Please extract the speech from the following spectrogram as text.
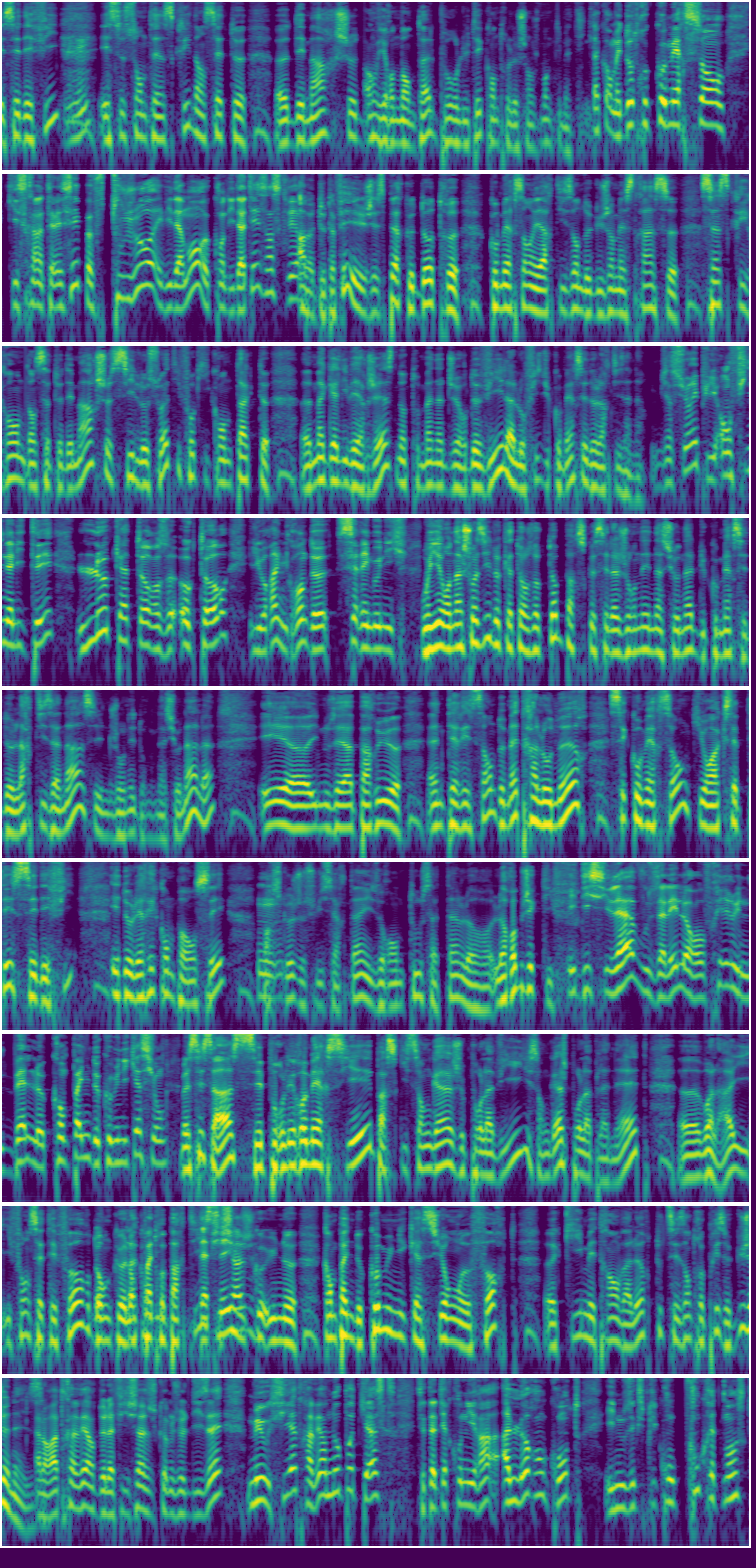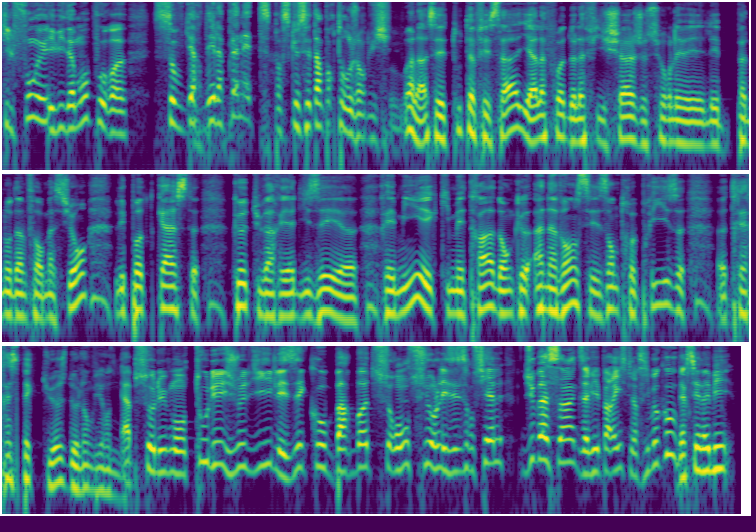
ces défis, mmh. et se sont inscrits dans cette démarche environnementale pour lutter contre le changement climatique. D'accord, mais d'autres commerçants qui seraient intéressés peuvent toujours évidemment candidater, s'inscrire. Ah bah, tout à fait. J'espère que d'autres commerçants et artisans de Gujan-Mestras s'inscriront dans cette démarche. S'ils le souhaitent, il faut qu'ils contactent euh, Magali Vergès, notre manager de ville à l'Office du commerce et de l'artisanat. Bien sûr. Et puis en finalité, le 14 octobre, il y aura une grande cérémonie. Oui, on a choisi le 14 octobre parce que c'est la journée nationale du commerce et de l'artisanat. C'est une journée donc nationale. Hein. et euh, il nous est apparu euh, intéressant de mettre à l'honneur ces commerçants qui ont accepté ces défis et de les récompenser parce mm. que je suis certain ils auront tous atteint leur, leur objectif. Et d'ici là, vous allez leur offrir une belle campagne de communication. Ben c'est ça, c'est pour les remercier parce qu'ils s'engagent pour la vie, ils s'engagent pour la planète. Euh, voilà, ils, font cet effort. Donc, euh, la contrepartie, c'est une, campagne de communication euh, forte qui mettra en valeur toutes ces entreprises gujanaises. Alors à travers de l'affichage, comme je le disais, mais aussi à travers nos podcasts. C'est-à-dire qu'on ira à leur rencontre et ils nous expliqueront concrètement ce qu'ils font évidemment pour sauvegarder la planète, parce que c'est important aujourd'hui. Voilà, c'est tout à fait ça. Il y a à la fois de l'affichage sur les, panneaux d'information, les podcasts que tu vas réaliser, Rémi, et qui mettra donc en avant ces entreprises euh, très respectueuses de l'environnement. Absolument. Tous les jeudis, les échos barbottes seront sur les essentiels du bassin. Xavier Paris, merci beaucoup. Merci Rémi.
